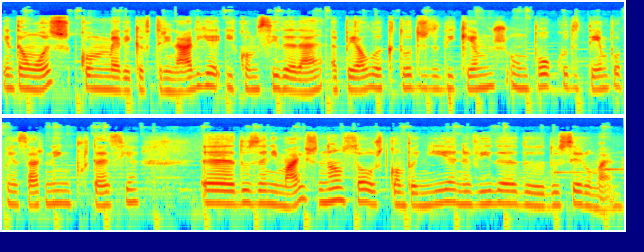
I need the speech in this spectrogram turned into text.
Então, hoje, como médica veterinária e como cidadã, apelo a que todos dediquemos um pouco de tempo a pensar na importância uh, dos animais, não só os de companhia, na vida do ser humano.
